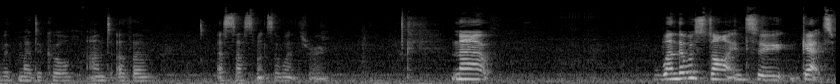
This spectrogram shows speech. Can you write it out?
with medical and other assessments I went through. Now, when they were starting to get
